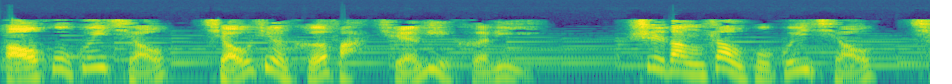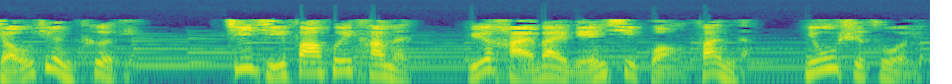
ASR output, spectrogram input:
保护归侨侨眷合法权利和利益，适当照顾归侨侨眷特点，积极发挥他们与海外联系广泛的优势作用。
